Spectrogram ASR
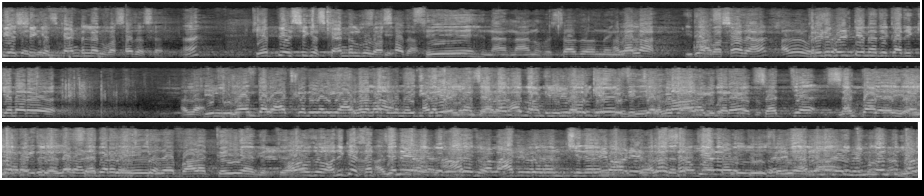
ಪಿ ಎಸ್ ಸಿಗೆ ಸ್ಕ್ಯಾಂಡಲ್ ಏನು ಹೊಸದ ಸರ್? ಕೆ ಪಿ ಎಸ್ ಸಿಗೆ ಸ್ಕ್ಯಾಂಡಲ್ಗಳು ಹೊಸದ? ಸಿ ನಾನು ಹೊಸದು ಅನ್ನಂಗಿಲ್ಲ. ಅಲ್ಲಲ್ಲ ಇದೇ ಹೊಸದ? ಕ್ರೆಡಿಬಿಲಿಟಿ ಅನ್ನೋದಕ್ಕೆ ಅದಕ್ಕೆ ಏನಾರ ಅಲ್ಲ ಇಲ್ಲಿರುವಂತ ರಾಜಕಾರಣಿಗಳಿಗೆ. ಸತ್ಯ ಬಹಳ ಕೈ ಆಗುತ್ತೆ. ಹೌದು ಅದಕ್ಕೆ ಸತ್ಯನೇ ವಂಚನೆ ಆತ್ಮವಂಚನೆ ಅಲ್ಲ ಚೆನ್ನಾಗಿ ಹೇಳಬೇಕು. ಸರಿ ಮಾಡಿ ನಿಮ್ಗಂತೂ ಬಹಳ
